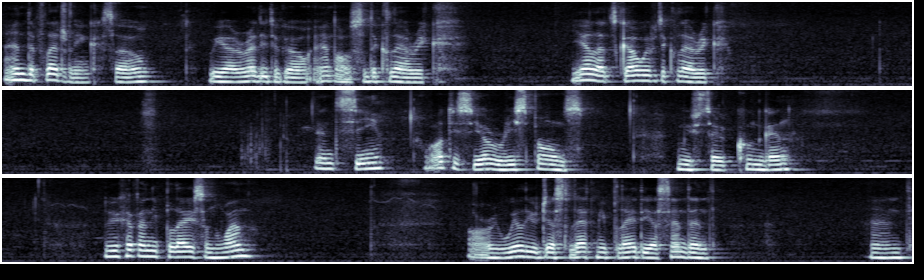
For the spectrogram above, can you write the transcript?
and the fledgling, so we are ready to go. And also the cleric. Yeah, let's go with the cleric. And see what is your response, Mr. Kungen. Do you have any place on one? Or will you just let me play the Ascendant and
